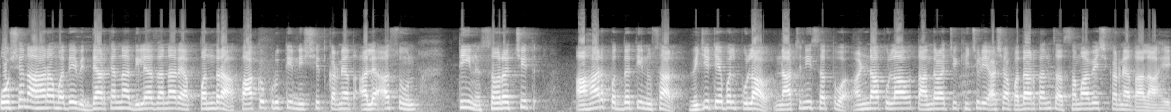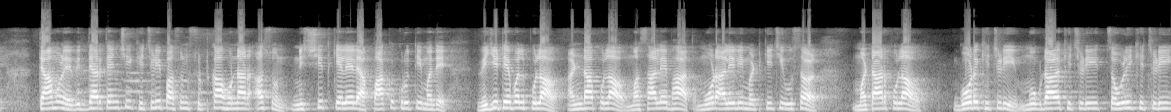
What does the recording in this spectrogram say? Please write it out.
पोषण आहारामध्ये विद्यार्थ्यांना दिल्या जाणाऱ्या पंधरा पाककृती निश्चित करण्यात आल्या असून तीन संरचित आहार पद्धतीनुसार व्हेजिटेबल पुलाव नाचणी सत्व अंडा पुलाव तांदळाची खिचडी अशा पदार्थांचा समावेश करण्यात आला आहे. त्यामुळे विद्यार्थ्यांची खिचडीपासून सुटका होणार असून निश्चित केलेल्या पाककृतीमध्ये व्हेजिटेबल पुलाव अंडा पुलाव मसाले भात मोड आलेली मटकीची उसळ मटार पुलाव गोड खिचडी मूगडाळ खिचडी चवळी खिचडी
